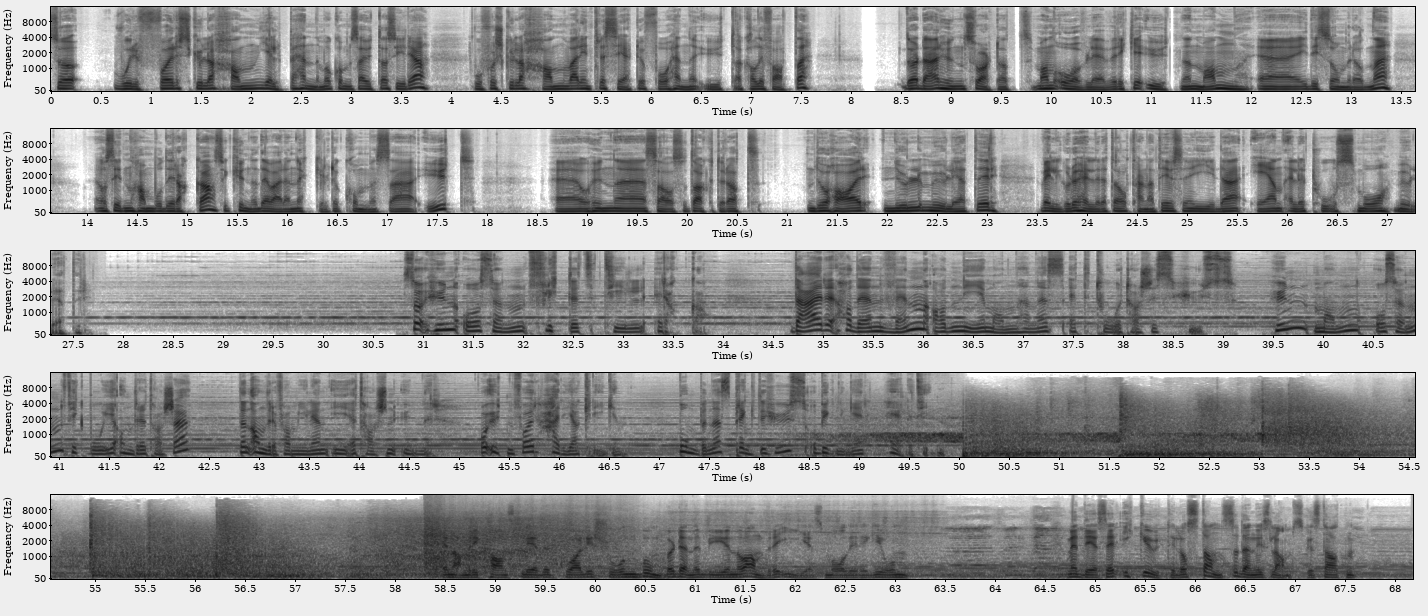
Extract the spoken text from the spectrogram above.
Så hvorfor skulle han hjelpe henne med å komme seg ut av Syria? Hvorfor skulle han være interessert i å få henne ut av kalifatet? Det var der hun svarte at man overlever ikke uten en mann eh, i disse områdene, og siden han bodde i Raqqa, så kunne det være en nøkkel til å komme seg ut. Eh, og hun eh, sa også til aktor at du har null muligheter, velger du heller et alternativ som gir deg én eller to små muligheter. Så hun og sønnen flyttet til Raqqa. Der hadde en venn av den nye mannen hennes et toetasjes hus. Hun, mannen og sønnen fikk bo i andre etasje, den andre familien i etasjen under. Og utenfor herja krigen. Bombene sprengte hus og bygninger hele tiden. En amerikanskledet koalisjon bomber denne byen og andre IS-mål i regionen. Men det ser ikke ut til å stanse den islamske staten.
